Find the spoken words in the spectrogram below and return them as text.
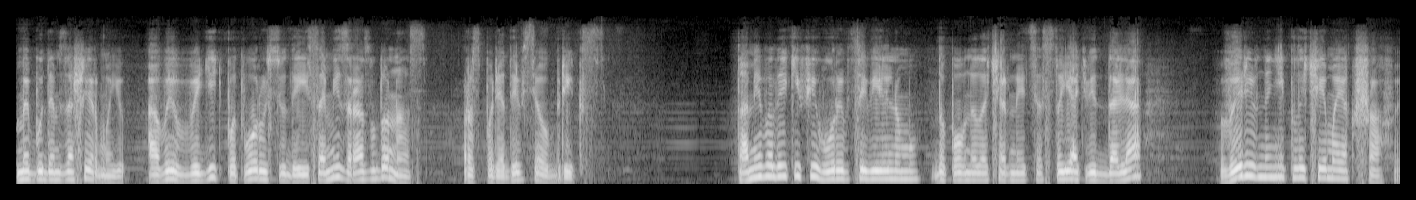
Ми будемо за ширмою, а ви введіть потвору сюди і самі зразу до нас, розпорядився Обрікс. Там і великі фігури в цивільному, доповнила черниця, стоять віддаля, вирівнені плечима, як шафи.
